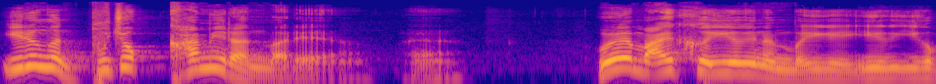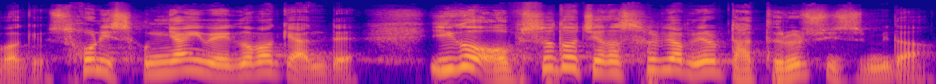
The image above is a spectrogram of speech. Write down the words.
이런 건 부족함이란 말이에요. 예. 왜 마이크가 여기는 뭐 이게 이거밖에 손이 성량이 왜 이거밖에 안 돼? 이거 없어도 제가 설교하면 여러분 다 들을 수 있습니다.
